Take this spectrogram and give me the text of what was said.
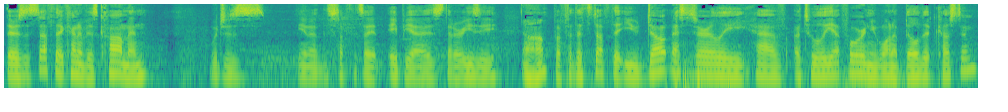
there's the stuff that kind of is common, which is you know the stuff that's at APIs that are easy. Uh-huh. But for the stuff that you don't necessarily have a tool yet for, and you want to build it custom,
